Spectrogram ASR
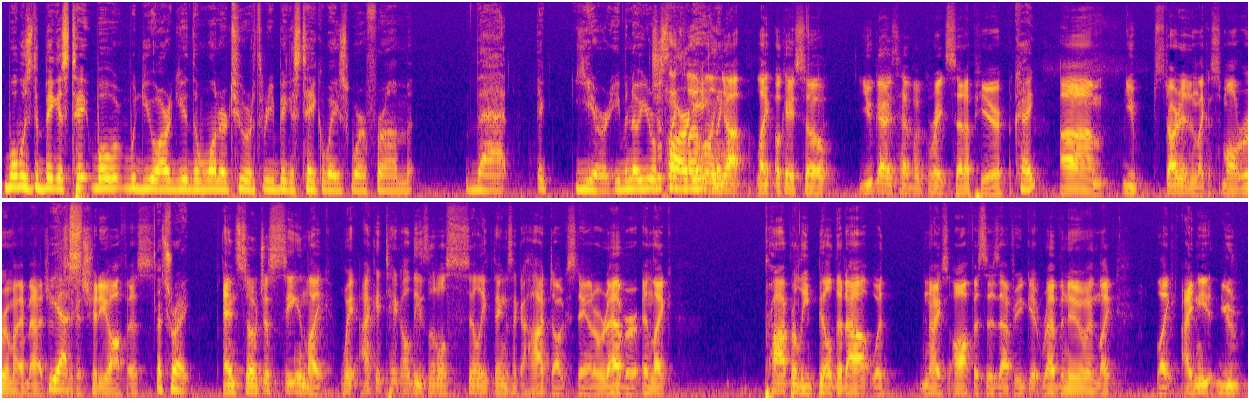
What was the biggest? take? what would you argue the one or two or three biggest takeaways were from that year? Even though you were Just like partying, leveling like- up. Like, okay, so you guys have a great setup here. Okay, Um, you started in like a small room, I imagine, Yes. just like a shitty office. that's right. And so just seeing like, wait, I could take all these little silly things like a hot dog stand or whatever and like properly build it out with nice offices after you get revenue and like like I need you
